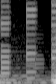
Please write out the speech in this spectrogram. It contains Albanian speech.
Thank you.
